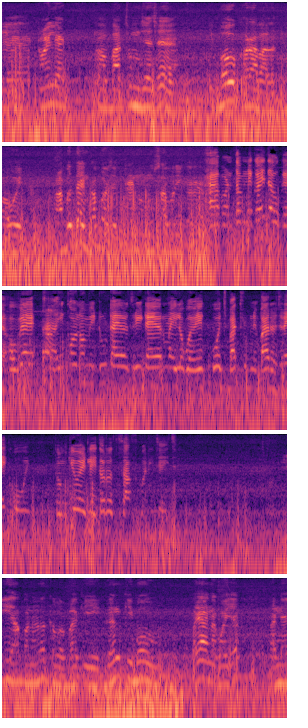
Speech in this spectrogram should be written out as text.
જે ટોયલેટ બાથરૂમ જે છે એ બહુ ખરાબ હાલતમાં હોય છે. આ બધાને ખબર છે ટ્રેનનું મુસાફરી કરે. હા પણ તમને કહી દઉં કે હવે ઇકોનોમી ટુ ટાયર થ્રી ટાયરમાં એ લોકો એક કોચ બાથરૂમની બહાર જ રાખ્યો હોય. આમ એટલે તરત સાફ કરી જાય છે. એ આપણને નથી ખબર બાકી ગંદકી બહુ ભયાનક હોય છે. અને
